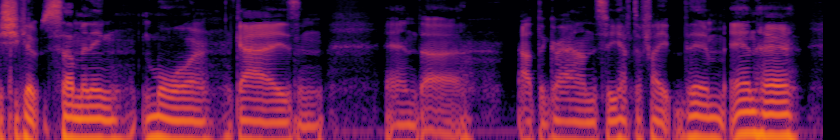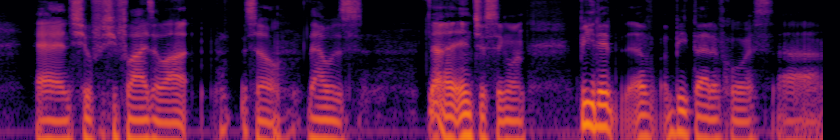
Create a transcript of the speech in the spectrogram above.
she kept summoning more guys and and uh out the ground, so you have to fight them and her, and she she flies a lot. So that was uh, an interesting one. Beat it, uh, beat that of course. Uh,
